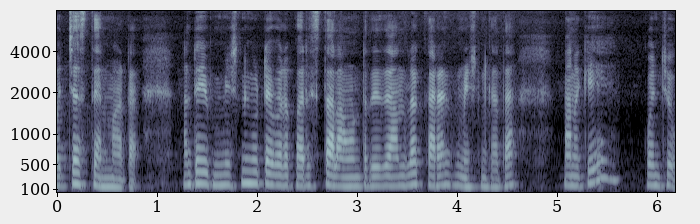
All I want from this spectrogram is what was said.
వచ్చేస్తాయి అనమాట అంటే మిషన్ కుట్టే వాళ్ళ పరిస్థితి అలా ఉంటుంది. ఇది అందులో కరెంట్ మిషన్ కదా. మనకి కొంచెం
